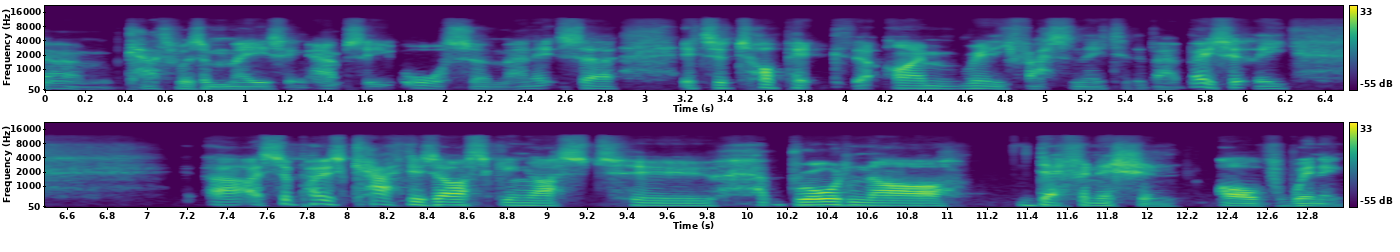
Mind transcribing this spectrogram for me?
um, Cath was amazing, absolutely awesome. And it's a it's a topic that I'm really fascinated about. Basically, uh, I suppose Cath is asking us to broaden our definition of winning.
